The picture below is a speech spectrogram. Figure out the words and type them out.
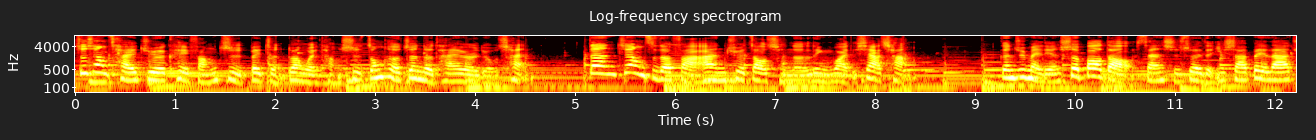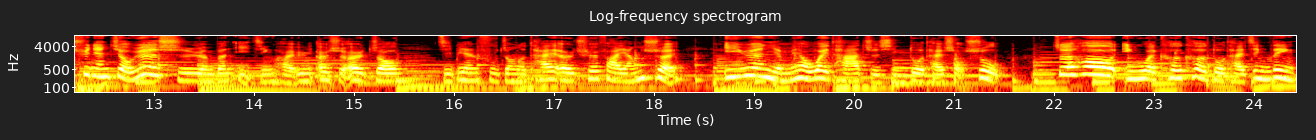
这项裁决可以防止被诊断为唐氏综合症的胎儿流产，但这样子的法案却造成了另外的下场。根据美联社报道，三十岁的伊莎贝拉去年九月时原本已经怀孕二十二周，即便腹中的胎儿缺乏羊水，医院也没有为她执行堕胎手术，最后因为苛刻堕胎禁令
